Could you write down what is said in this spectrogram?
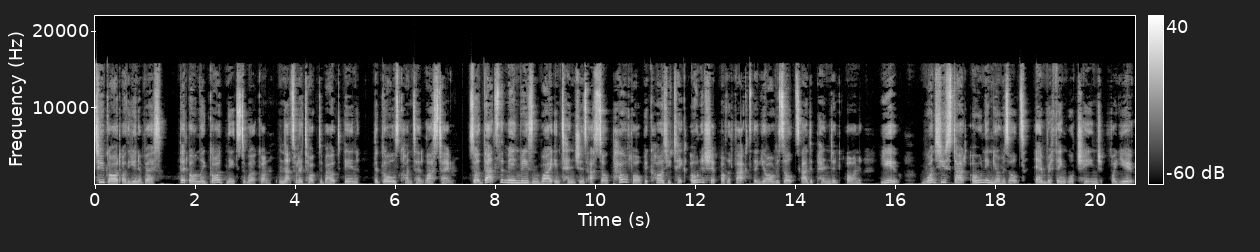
to God or the universe that only God needs to work on. And that's what I talked about in the goals content last time. So that's the main reason why intentions are so powerful because you take ownership of the fact that your results are dependent on you. Once you start owning your results, everything will change for you.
